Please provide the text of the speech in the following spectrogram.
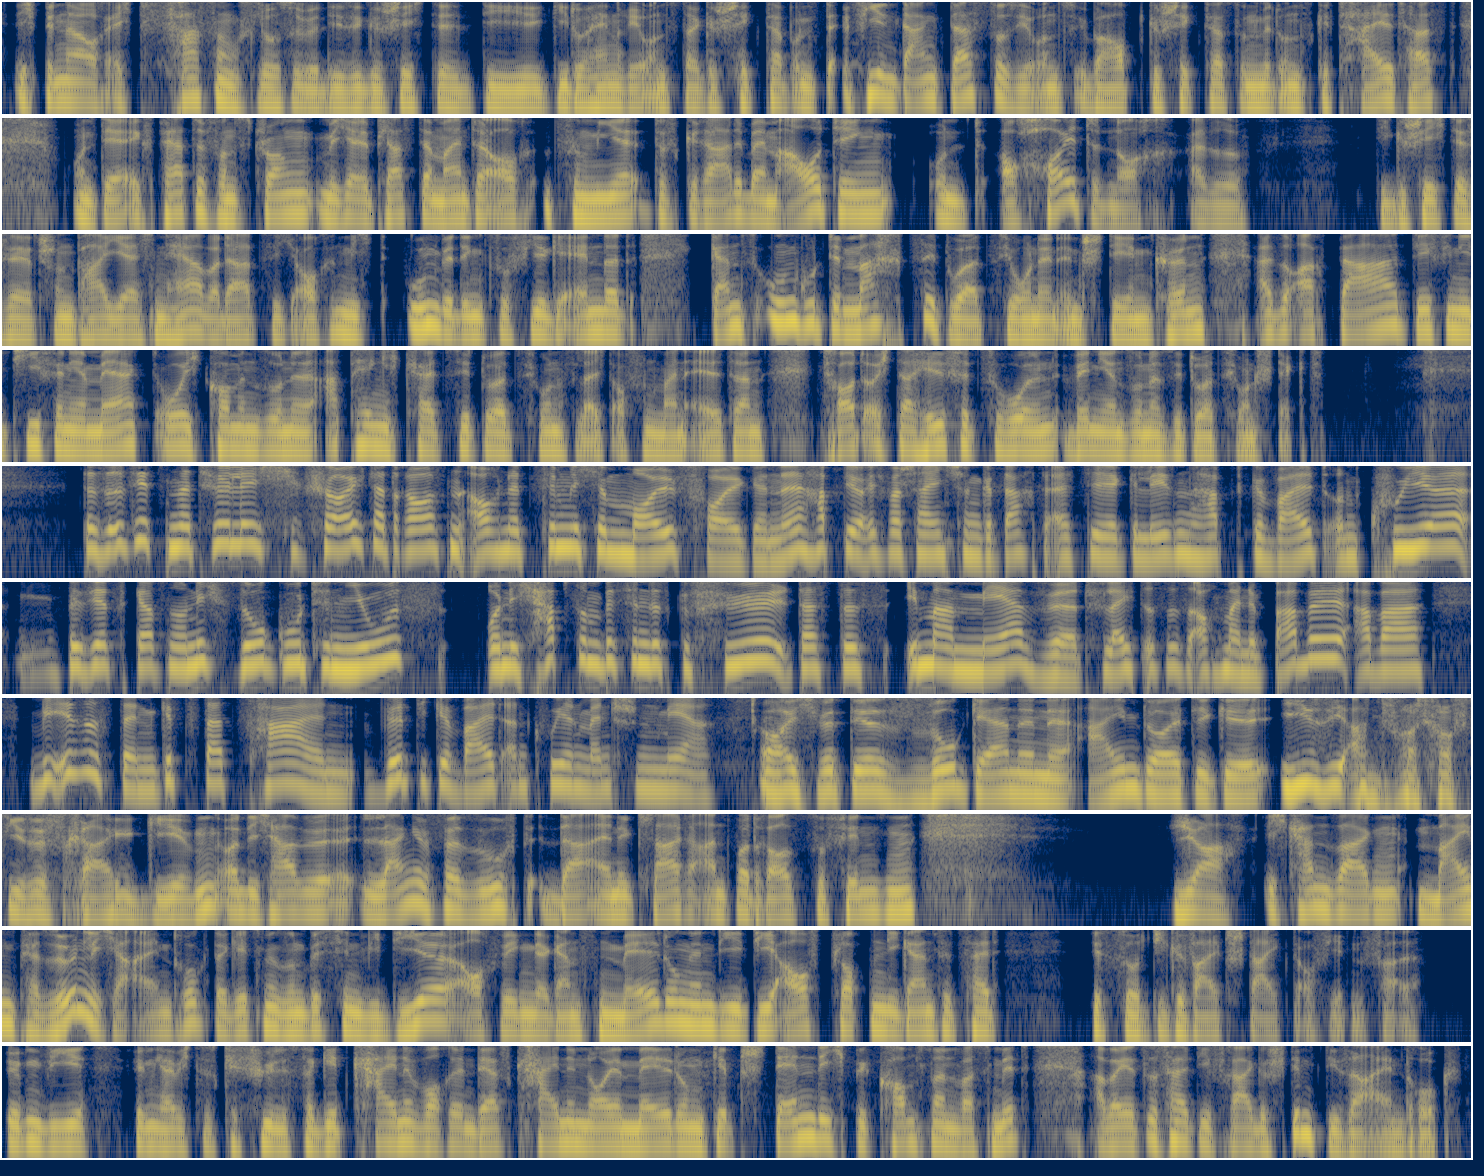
Ich bin da auch echt fassungslos über diese Geschichte, die Guido Henry uns da geschickt hat. Und vielen Dank, dass du sie uns überhaupt geschickt hast und mit uns geteilt hast. Und der Experte von Strong, Michael Plast, der meinte auch zu mir, dass gerade beim Outing und auch heute noch, also die Geschichte ist ja jetzt schon ein paar Jährchen her, aber da hat sich auch nicht unbedingt so viel geändert, ganz ungute Machtsituationen entstehen können. Also auch da definitiv, wenn ihr merkt, oh, ich komme in so eine Abhängigkeitssituation, vielleicht auch von meinen Eltern, traut euch da Hilfe zu holen, wenn ihr in so einer Situation steckt. Das ist jetzt natürlich für euch da draußen auch eine ziemliche Mollfolge. Ne? Habt ihr euch wahrscheinlich schon gedacht, als ihr gelesen habt, Gewalt und Queer. Bis jetzt gab es noch nicht so gute News. Und ich habe so ein bisschen das Gefühl, dass das immer mehr wird. Vielleicht ist es auch meine Bubble, aber wie ist es denn? Gibt es da Zahlen? Wird die Gewalt an queeren Menschen mehr? Oh, ich würde dir so gerne eine eindeutige, easy Antwort auf diese Frage geben. Und ich habe lange versucht, da eine klare Antwort rauszufinden. Ja, ich kann sagen, mein persönlicher Eindruck, da geht's mir so ein bisschen wie dir, auch wegen der ganzen Meldungen, die, die aufploppen die ganze Zeit, ist so, die Gewalt steigt auf jeden Fall. Irgendwie, irgendwie habe ich das Gefühl, es vergeht keine Woche, in der es keine neue Meldung gibt. Ständig bekommt man was mit. Aber jetzt ist halt die Frage, stimmt dieser Eindruck?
